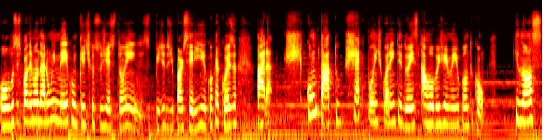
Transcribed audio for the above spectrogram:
Ou vocês podem mandar um e-mail com críticas, sugestões, pedidos de parceria, qualquer coisa, para contato checkpoint42.gmail.com que nós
